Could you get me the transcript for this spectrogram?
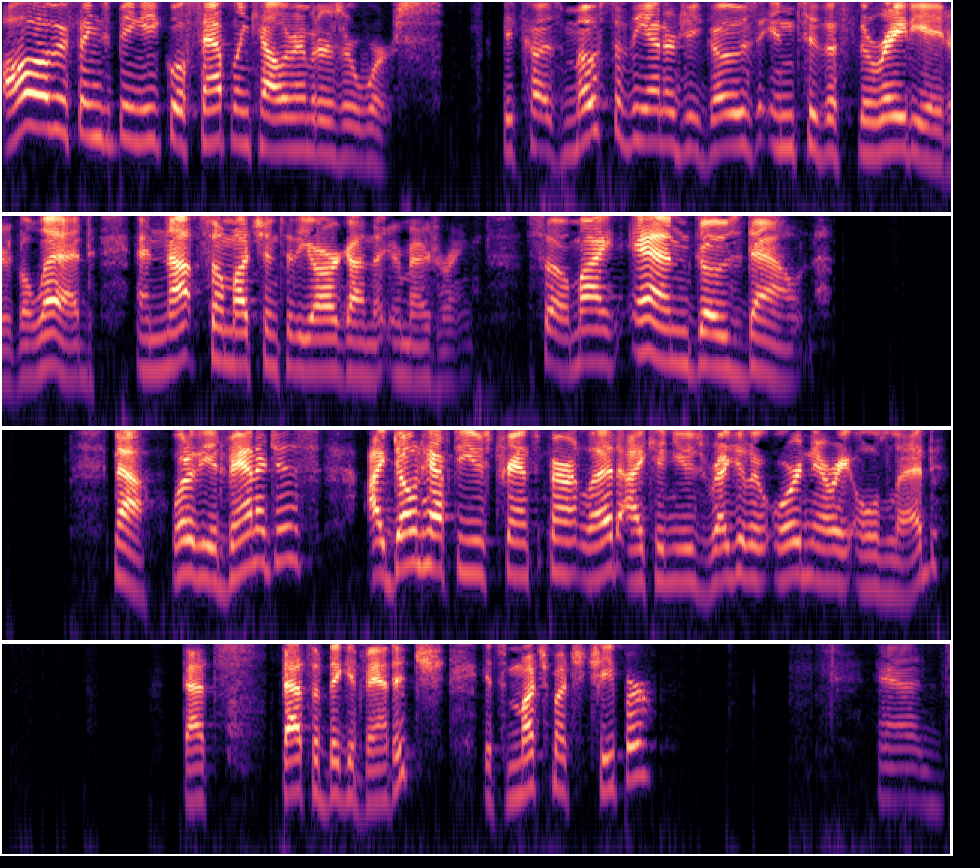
All other things being equal, sampling calorimeters are worse because most of the energy goes into the, the radiator, the lead, and not so much into the argon that you're measuring. So my N goes down. Now, what are the advantages? I don't have to use transparent lead. I can use regular, ordinary old lead. That's, that's a big advantage. It's much, much cheaper. And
